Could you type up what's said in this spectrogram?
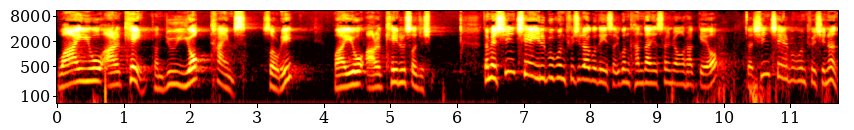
Y-O-R-K 더 뉴욕 타임스 sorry Y-O-R-K를 써주십니다. 그 다음에 신체 일부분 표시라고 되어 있어 이건 간단히 설명을 할게요. 자, 신체 일부분 표시는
